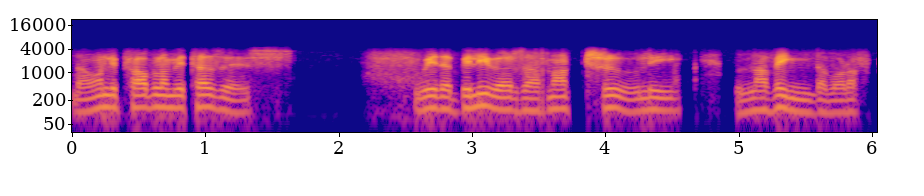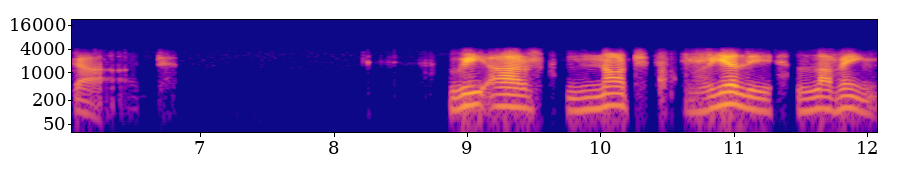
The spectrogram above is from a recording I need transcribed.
The only problem with us is we, the believers, are not truly loving the Word of God. We are not really loving.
